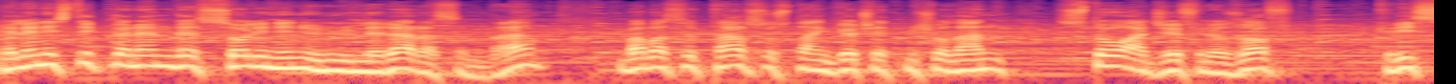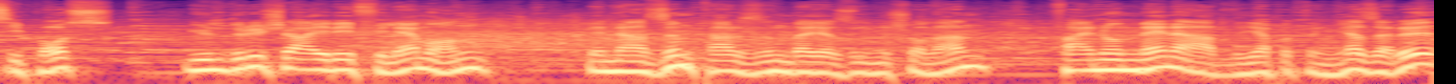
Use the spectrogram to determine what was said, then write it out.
Helenistik dönemde Soli'nin ünlüleri arasında babası Tarsus'tan göç etmiş olan Stoacı filozof Krisippos, güldürü şairi Filemon ve nazım tarzında yazılmış olan Phaenomena adlı yapıtın yazarı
